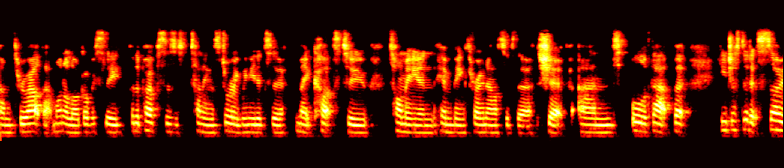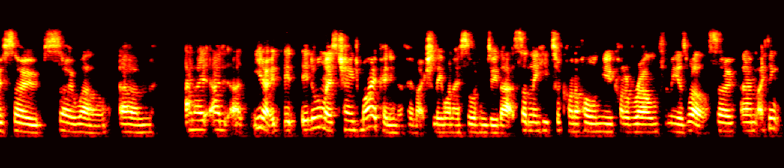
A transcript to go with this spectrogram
um, throughout that monologue. Obviously, for the purposes of telling the story, we needed to make cuts to Tommy and him being thrown out of the ship and all of that. But he just did it so, so, so well. Um, and I, I, I, you know, it, it, almost changed my opinion of him actually when I saw him do that. Suddenly he took on a whole new kind of realm for me as well. So um, I think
